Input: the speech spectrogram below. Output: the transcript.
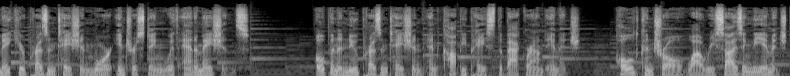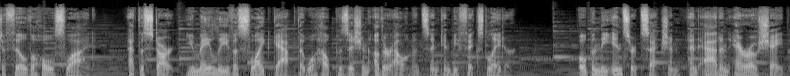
Make your presentation more interesting with animations. Open a new presentation and copy-paste the background image. Hold Ctrl while resizing the image to fill the whole slide. At the start, you may leave a slight gap that will help position other elements and can be fixed later. Open the Insert section and add an arrow shape.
